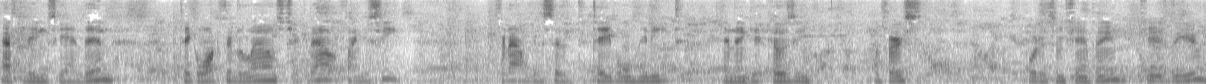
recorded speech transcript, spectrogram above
After being scanned in, take a walk through the lounge, check it out, find your seat. For now, I'm gonna sit at the table and eat, and then get cozy. But first, order some champagne. Cheers to you.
